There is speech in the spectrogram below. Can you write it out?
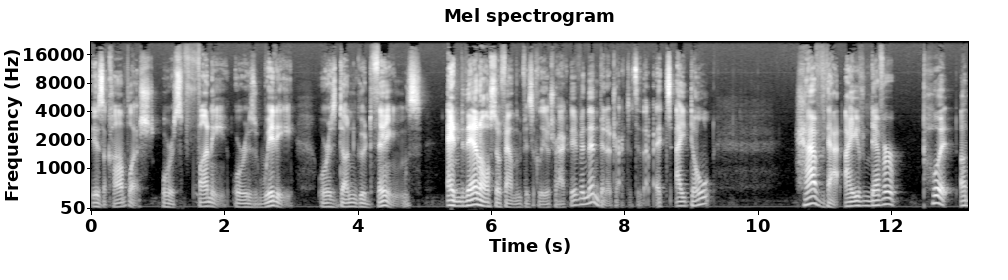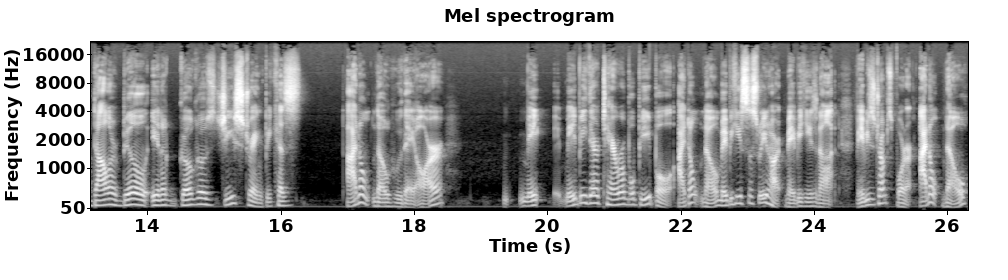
is accomplished or is funny or is witty or has done good things and then also found them physically attractive and then been attracted to them. It's I don't have that. I've never put a dollar bill in a go-go's G-string because I don't know who they are. Maybe they're terrible people. I don't know. Maybe he's a sweetheart. Maybe he's not. Maybe he's a Trump supporter. I don't know.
